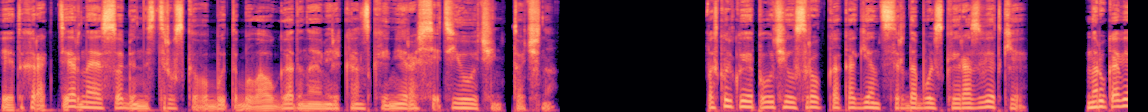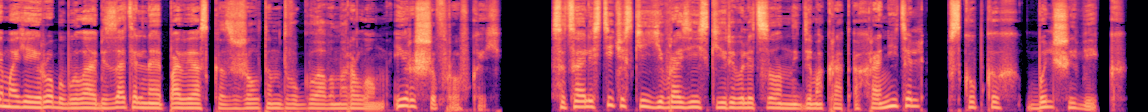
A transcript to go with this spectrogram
И эта характерная особенность русского быта была угадана американской нейросетью очень точно. Поскольку я получил срок как агент сердобольской разведки, на рукаве моей робы была обязательная повязка с желтым двуглавым орлом и расшифровкой. Социалистический евразийский революционный демократ-охранитель в скобках «большевик».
